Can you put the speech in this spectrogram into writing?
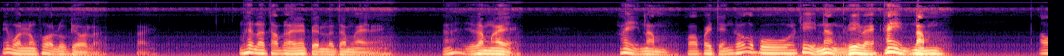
นี่วันหลวงพ่อรูปเดียวละไปเมื่อเราทำอะไรไม่เป็นเราทำไงนะจะทำไง ให้นำพอไปถึงเขาก็ปูที่นั่งที่อะไรให้นำเอา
